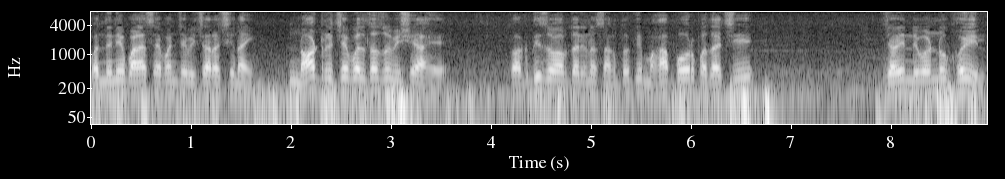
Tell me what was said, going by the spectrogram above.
वंदनीय बाळासाहेबांच्या विचाराची नाही. नॉट रिचेबलचा जो विषय आहे तो अगदी जबाबदारीनं सांगतो की महापौर पदाची ज्यावेळी निवडणूक होईल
